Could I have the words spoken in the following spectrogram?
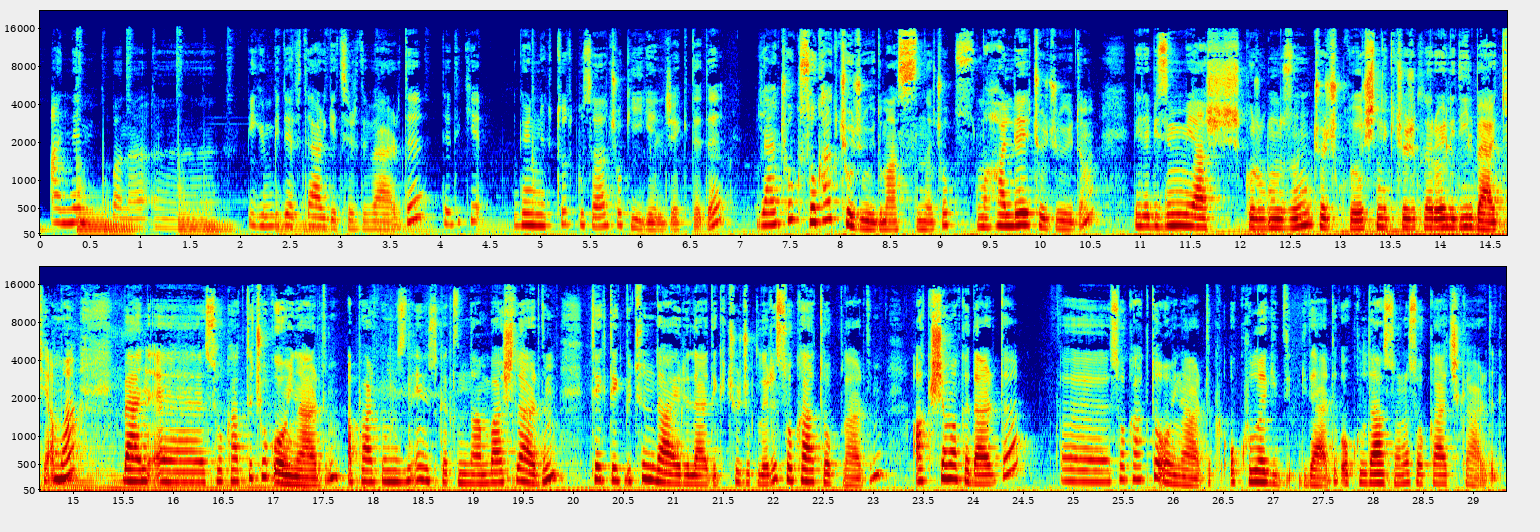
Annem bana e, bir gün bir defter getirdi verdi. Dedi ki günlük tut bu sana çok iyi gelecek dedi. Yani çok sokak çocuğuydum aslında. Çok mahalle çocuğuydum. Böyle bizim yaş grubumuzun çocukluğu. Şimdiki çocuklar öyle değil belki ama ben e, sokakta çok oynardım. Apartmanımızın en üst katından başlardım. Tek tek bütün dairelerdeki çocukları sokağa toplardım. Akşama kadar da e, sokakta oynardık. Okula giderdik. Okuldan sonra sokağa çıkardık.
